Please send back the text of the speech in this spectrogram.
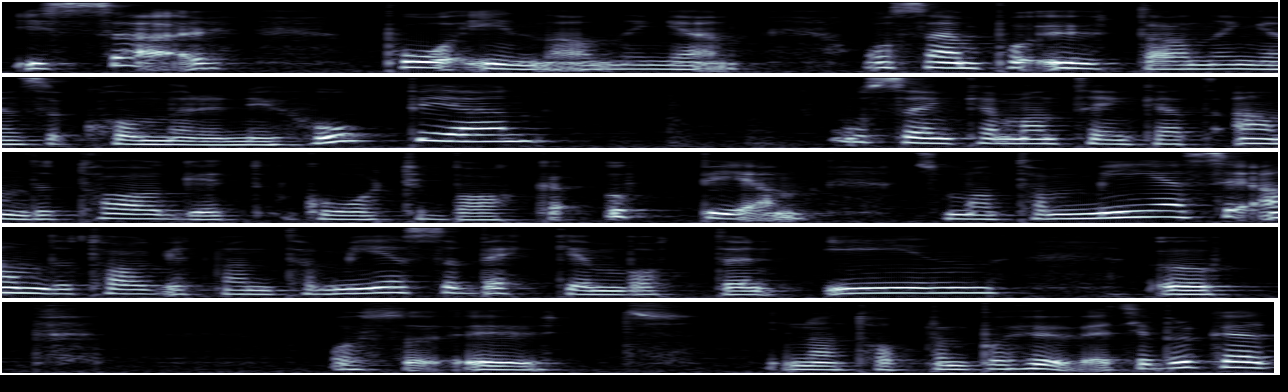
isär på inandningen. Och sen på utandningen så kommer den ihop igen. Och sen kan man tänka att andetaget går tillbaka upp igen. Så man tar med sig andetaget, man tar med sig bäckenbotten in, upp och så ut genom toppen på huvudet. Jag brukar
